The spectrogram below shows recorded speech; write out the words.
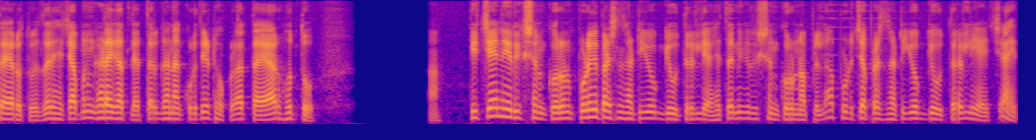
तयार होतो. जर ह्याच्या आपण घड्या घातल्या तर घनाकृती ठोकळा तयार होतो. हां. तिचे निरीक्षण करून पुढील प्रश्नासाठी योग्य उत्तरे लिहा. ह्याचं निरीक्षण करून आपल्याला पुढच्या प्रश्नासाठी योग्य उत्तरे लिहायची आहेत.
